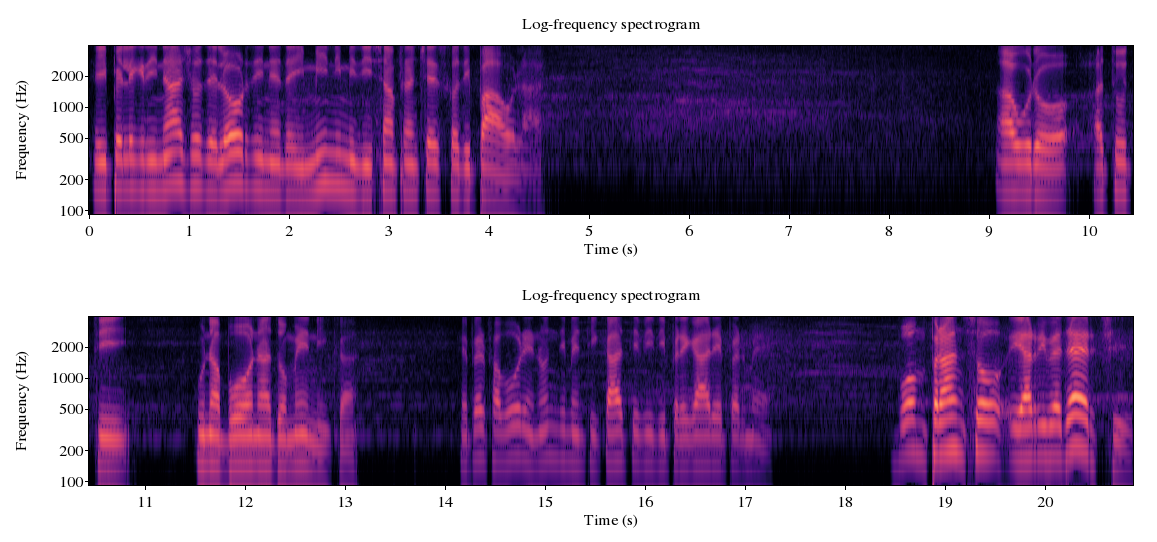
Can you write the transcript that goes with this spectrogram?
e il pellegrinaggio dell'Ordine dei Minimi di San Francesco di Paola. Auguro a tutti una buona domenica e per favore non dimenticatevi di pregare per me. Buon pranzo e arrivederci.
